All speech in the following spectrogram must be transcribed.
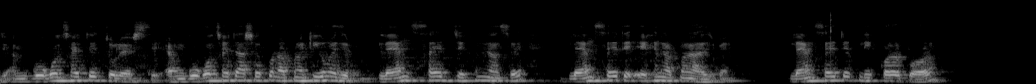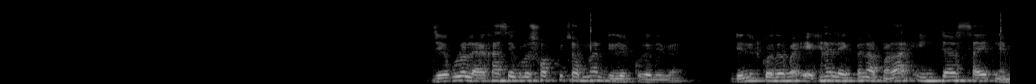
যে আমি গুগল সাইটে চলে এসেছি এবং গুগল সাইটে আসার পর আপনারা কি করবেন? যে ব্ল্যাঙ্ক সাইট যেখানে আছে ব্ল্যাঙ্ক সাইটে এখানে আপনারা আসবেন। ব্ল্যাঙ্ক সাইটে ক্লিক করার পর যেগুলো লেখা আছে, এগুলো সবকিছু আপনারা ডিলিট করে দিবেন। ডিলিট করে দেওয়ার পর এখানে লিখবেন আপনারা ইন্টার সাইট নেম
